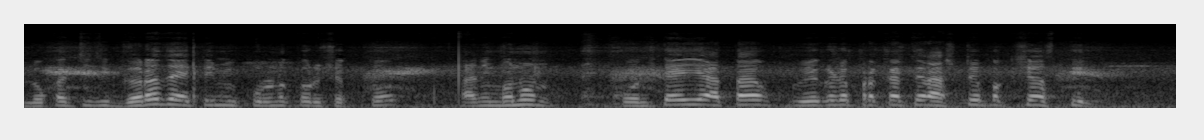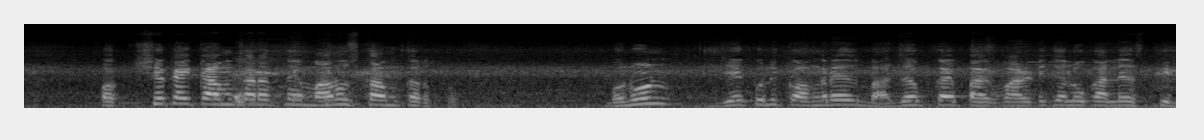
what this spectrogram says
लोकांची जी गरज आहे ती मी पूर्ण करू शकतो. आणि म्हणून कोणत्याही आता वेगवेगळ्या प्रकारचे राष्ट्रीय पक्ष असतील पक्ष काही काम करत नाही माणूस काम करतो. म्हणून जे कोणी काँग्रेस भाजप काय पा पार्टीचे लोक आले असतील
